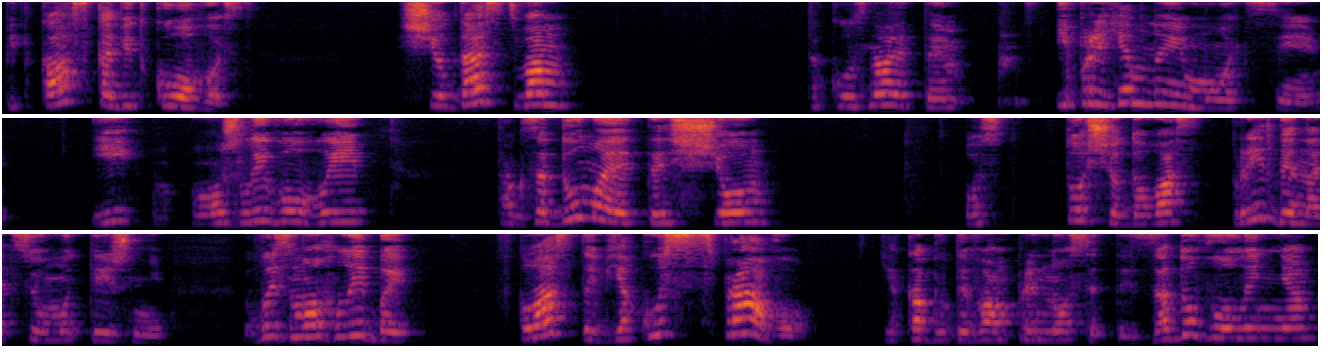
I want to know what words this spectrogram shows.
підказка від когось, що дасть вам таку, знаєте, і приємну емоції, і, можливо, ви так задумаєте, що ось то, що до вас прийде на цьому тижні, ви змогли би вкласти в якусь справу, яка буде вам приносити задоволення,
